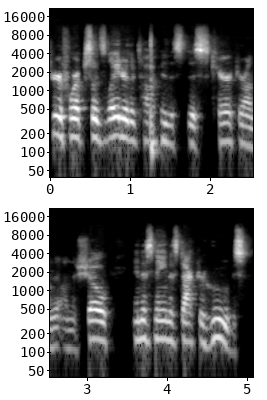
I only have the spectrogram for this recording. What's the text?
three or four episodes later, they're talking to this, this character on the, on the show and his name is Dr. Hooves.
